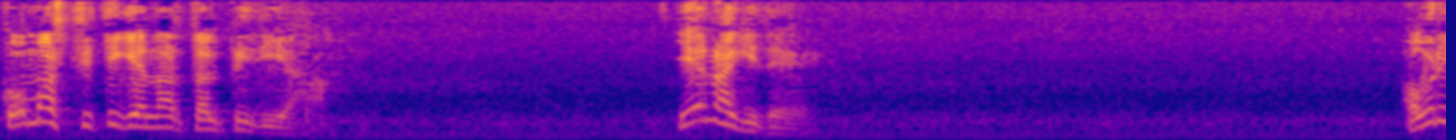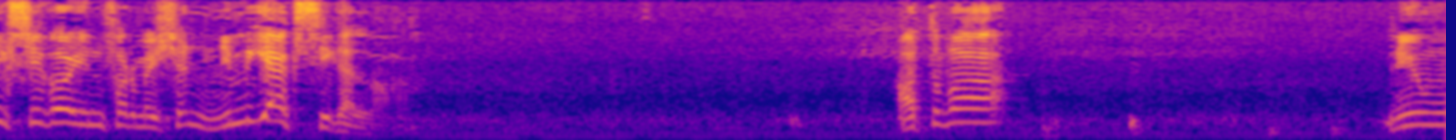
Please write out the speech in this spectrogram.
ಕೋಮಾ ಸ್ಥಿತಿಗೆ ಏನಾದ್ರು ತಲುಪಿದೆಯಾ? ಏನಾಗಿದೆ? ಅವ್ರಿಗೆ ಸಿಗೋ ಇನ್ಫಾರ್ಮೇಶನ್ ನಿಮ್ಗೆ ಯಾಕೆ ಸಿಗಲ್ಲ? ಅಥವಾ ನೀವು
